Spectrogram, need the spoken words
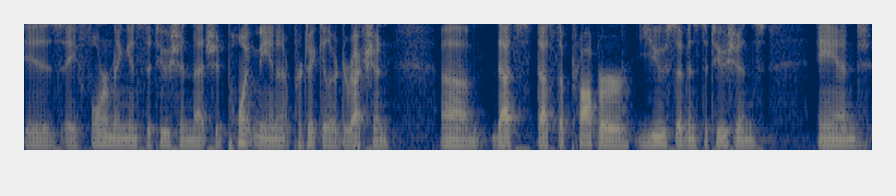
is a forming institution that should point me in a particular direction. Um, that's that's the proper use of institutions. And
